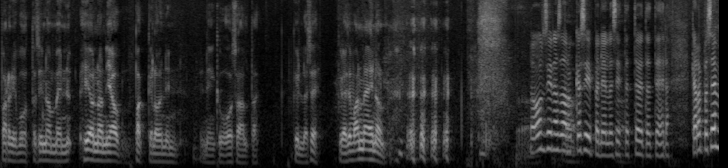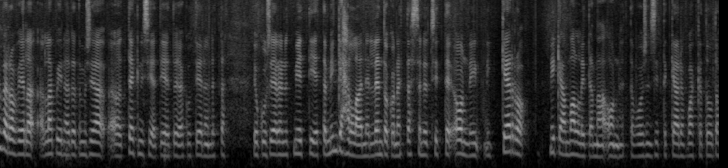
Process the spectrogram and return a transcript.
pari vuotta siinä on mennyt hionan ja pakkeloinnin niin kuin osalta. Kyllä se, kyllä se vaan näin on. No on siinä saanut käsipelillä sitten töitä tehdä. Käydäpä sen verran vielä läpi näitä tämmöisiä teknisiä tietoja, kun tiedän, että joku siellä nyt miettii, että minkälainen lentokone tässä nyt sitten on, niin, niin kerro, mikä malli tämä on, että voisin sitten käydä vaikka tuolta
